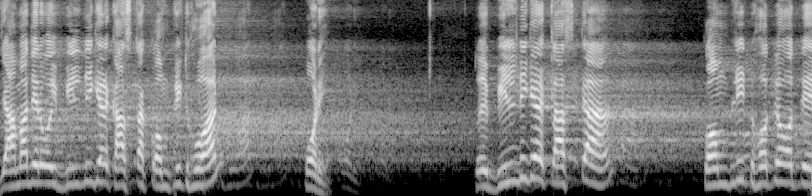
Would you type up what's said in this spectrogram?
যে আমাদের ওই বিল্ডিংয়ের কাজটা কমপ্লিট হওয়ার পরে। তো এই বিল্ডিংয়ের ক্লাসটা কমপ্লিট হতে হতে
